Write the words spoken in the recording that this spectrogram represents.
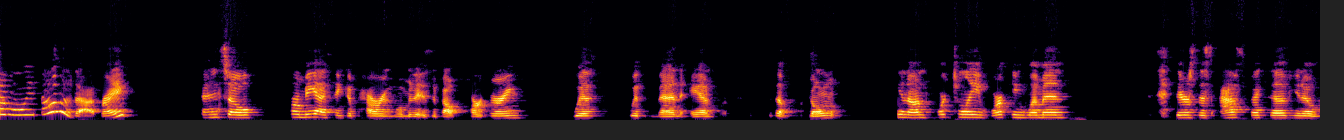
haven't we thought of that, right? And so for me, I think empowering women is about partnering with with men and women that don't, you know, unfortunately, working women. There's this aspect of, you know,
